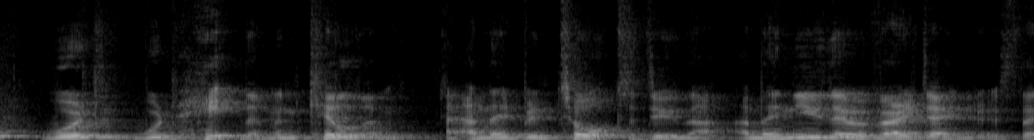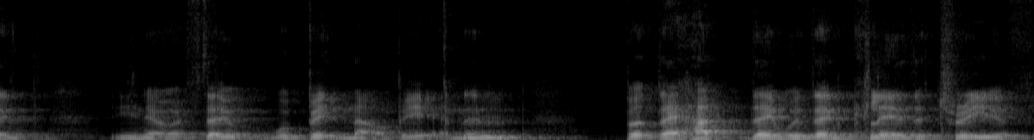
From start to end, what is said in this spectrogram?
would would hit them and kill them, and they'd been taught to do that, and they knew they were very dangerous. They, you know, if they were bitten, that would be it. And then, Mm. but they had they would then clear the tree of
